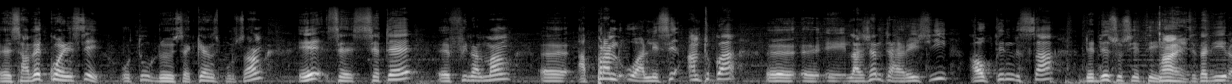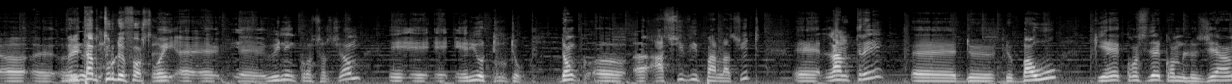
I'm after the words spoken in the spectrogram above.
euh, ça avait coincé autour de ces 15%. Et c'était euh, finalement à prendre ou à laisser. En tout cas, la gente a réussi à obtenir ça des deux sociétés. C'est-à-dire. Véritable tour de force. Oui, Winning Consortium et, Rio Tinto. Donc, a suivi par la suite l'entrée de, de Baou, qui est considéré comme le géant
